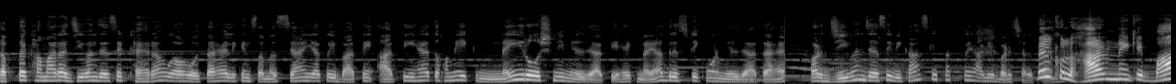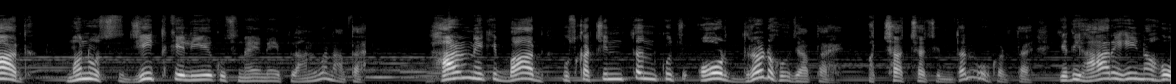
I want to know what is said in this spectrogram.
तब तक हमारा जीवन जैसे ठहरा हुआ होता है, लेकिन समस्याएँ या कोई बातें आती हैं तो हमें एक नई रोशनी मिल जाती है, एक नया दृष्टिकोण मिल जाता है, और जीवन जैसे विकास के पथ पर आगे बढ़ चलता बिल्कुल, हारने के बाद मनुष्य जीत के लिए कुछ नए नए प्लान बनाता है। हारने के बाद उसका चिंतन कुछ और दृढ़ हो जाता है। अच्छा अच्छा चिंतन वो करता है। यदि हार ही ना हो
